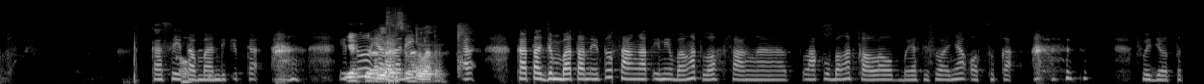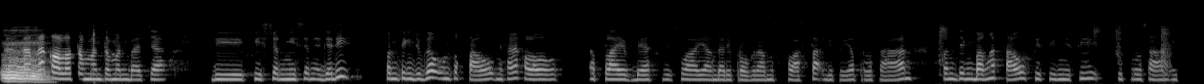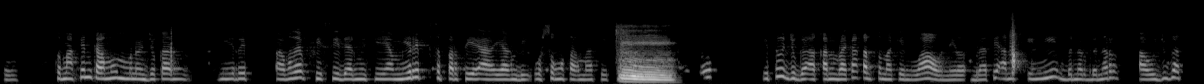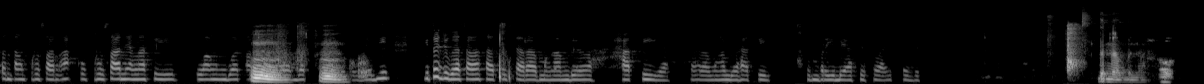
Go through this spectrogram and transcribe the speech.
Kasih tambahan dikit kak. Itu ya, yang tadi kata jembatan itu sangat ini banget loh sangat laku banget kalau beasiswanya Otsuka Fujotoka mm. karena kalau teman-teman baca di vision missionnya jadi penting juga untuk tahu misalnya kalau apply beasiswa yang dari program swasta gitu ya perusahaan penting banget tahu visi misi di perusahaan itu semakin kamu menunjukkan mirip maksudnya visi dan misi yang mirip seperti yang diusung sama si mm. itu itu juga akan mereka akan semakin wow nih berarti anak ini benar-benar tahu juga tentang perusahaan aku perusahaan yang ngasih uang buat aku mm. buat mm. jadi itu juga salah satu cara mengambil hati ya cara mengambil hati pemberi beasiswa itu gitu. Benar-benar. Oh.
